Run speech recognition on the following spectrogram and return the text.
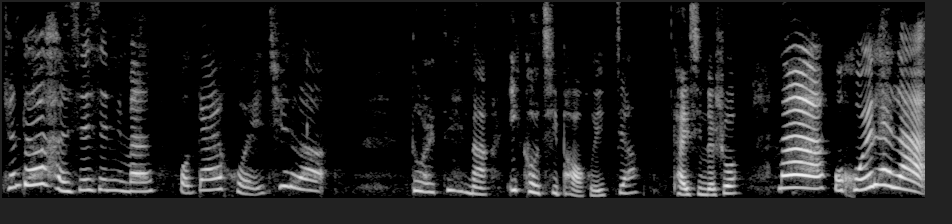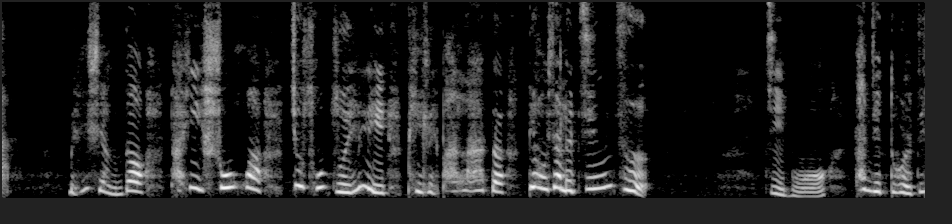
真的很谢谢你们，我该回去了。多尔蒂娜一口气跑回家，开心地说：“妈，我回来啦！”没想到她一说话，就从嘴里噼里啪啦的掉下了金子。继母看见杜尔蒂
